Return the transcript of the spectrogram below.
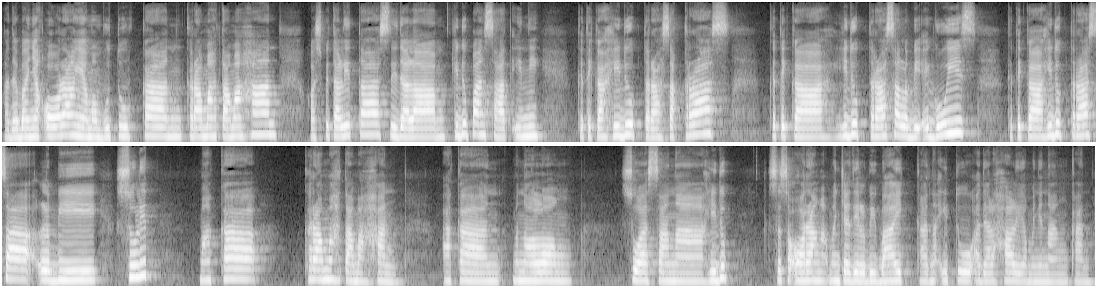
Ada banyak orang yang membutuhkan keramah tamahan, hospitalitas di dalam kehidupan saat ini ketika hidup terasa keras, ketika hidup terasa lebih egois, ketika hidup terasa lebih sulit, maka keramah tamahan akan menolong suasana hidup seseorang menjadi lebih baik karena itu adalah hal yang menyenangkan.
